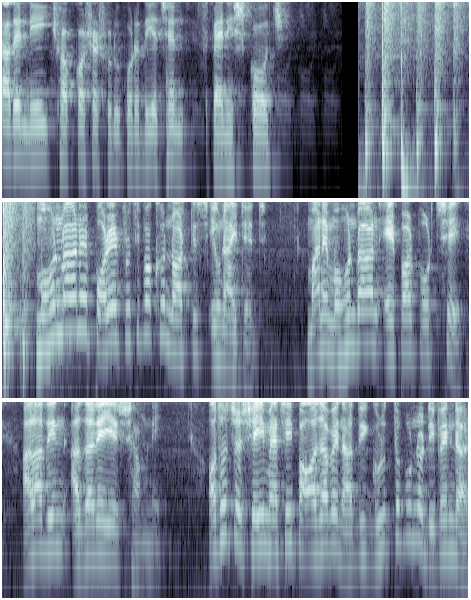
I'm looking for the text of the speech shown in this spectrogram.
তাদের নিয়েই ছক কষা শুরু করে দিয়েছেন স্প্যানিশ কোচ। মোহনবাগানের পরের প্রতিপক্ষ নর্থ ইস্ট ইউনাইটেড। মানে মোহনবাগান এরপর পড়ছে আলাদিন আজারেইয়ের সামনে। অথচ সেই ম্যাচেই পাওয়া যাবে না দুই গুরুত্বপূর্ণ ডিফেন্ডার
